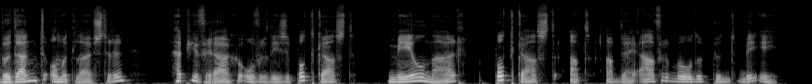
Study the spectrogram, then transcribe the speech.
Bedankt om het luisteren. Heb je vragen over deze podcast? Mail naar podcast.abdijaverbode.be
